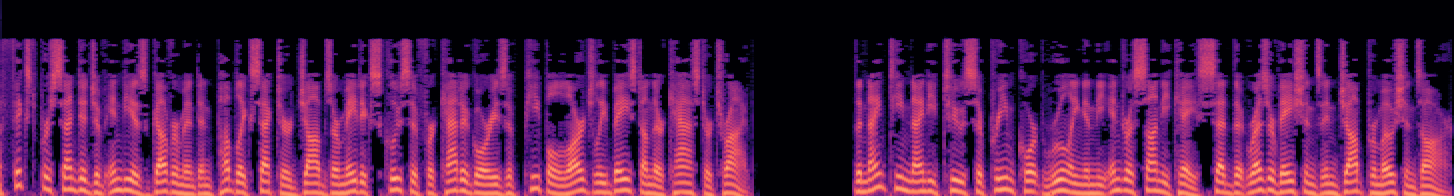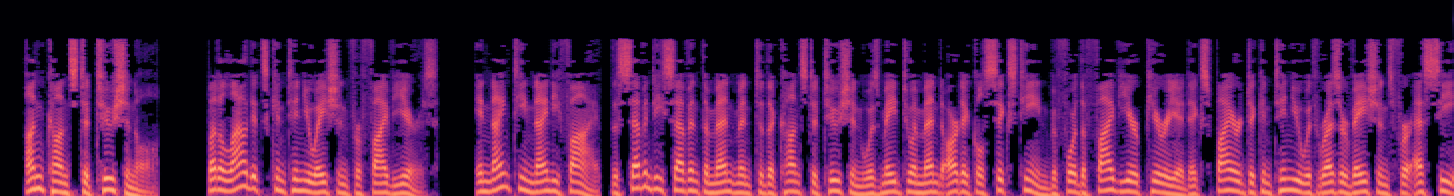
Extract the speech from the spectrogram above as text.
a fixed percentage of India's government and public sector jobs are made exclusive for categories of people largely based on their caste or tribe. The 1992 Supreme Court ruling in the Indra Sawhney case said that reservations in job promotions are unconstitutional, but allowed its continuation for five years. In 1995, the 77th Amendment to the Constitution was made to amend Article 16 before the five-year period expired to continue with reservations for SC,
